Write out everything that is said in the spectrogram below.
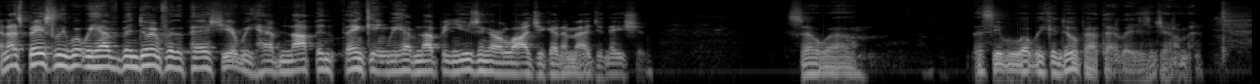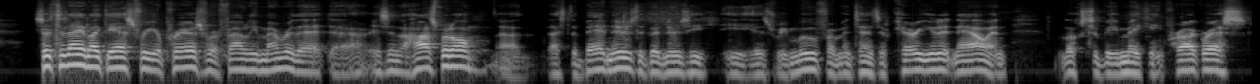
And that's basically what we have been doing for the past year. We have not been thinking, we have not been using our logic and imagination. So uh, let's see what we can do about that, ladies and gentlemen. So today, I'd like to ask for your prayers for a family member that uh, is in the hospital. Uh, that's the bad news. The good news, he, he is removed from intensive care unit now and looks to be making progress.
